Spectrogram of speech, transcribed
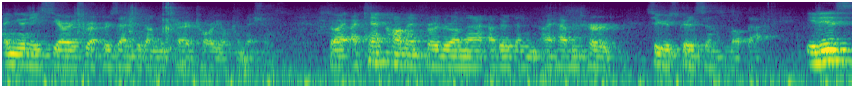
and UNHCR is represented on the territorial commissions. So I, I, can't comment further on that other than I haven't heard serious criticisms about that. It is,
